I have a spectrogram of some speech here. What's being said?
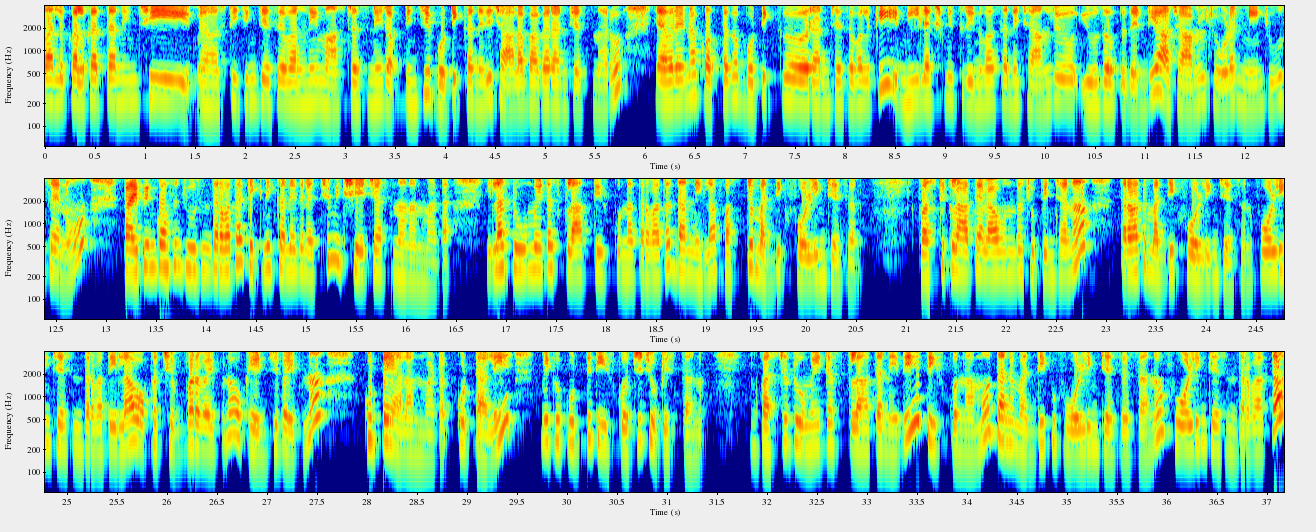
వాళ్ళు కలకత్తా నుంచి స్టిచ్చింగ్ చేసే వాళ్ళని మాస్టర్స్ని రప్పించి బొటిక్ అనేది చాలా బాగా రన్ చేస్తున్నారు. ఎవరైనా కొత్తగా బొటిక్ రన్ చేసే వాళ్ళకి మీ లక్ష్మి శ్రీ శ్రీనివాస్ అనే ఛానల్ యూజ్ అవుతుందండి. ఆ ఛానల్ చూడండి. నేను చూశాను. పైపింగ్ కోసం చూసిన తర్వాత టెక్నిక్ అనేది నచ్చి మీకు షేర్ చేస్తున్నాను అనమాట ఇలా టూ మీటర్స్ క్లాత్ తీసుకున్న తర్వాత దాన్ని ఇలా ఫస్ట్ మధ్యకి ఫోల్డింగ్ చేశాను. ఫస్ట్ క్లాత్ ఎలా ఉందో చూపించానా? తర్వాత మధ్యకి ఫోల్డింగ్ చేశాను. ఫోల్డింగ్ చేసిన తర్వాత ఇలా ఒక చివరి వైపున ఒక ఎడ్జ్ వైపున కుట్టేయాలన్నమాట. కుట్టాలి. మీకు కుట్టి తీసుకొచ్చి చూపిస్తాను. ఫస్ట్ టూ మీటర్స్ క్లాత్ అనేది తీసుకున్నాము. దాన్ని మధ్యకు ఫోల్డింగ్ చేసేసాను. ఫోల్డింగ్ చేసిన తర్వాత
